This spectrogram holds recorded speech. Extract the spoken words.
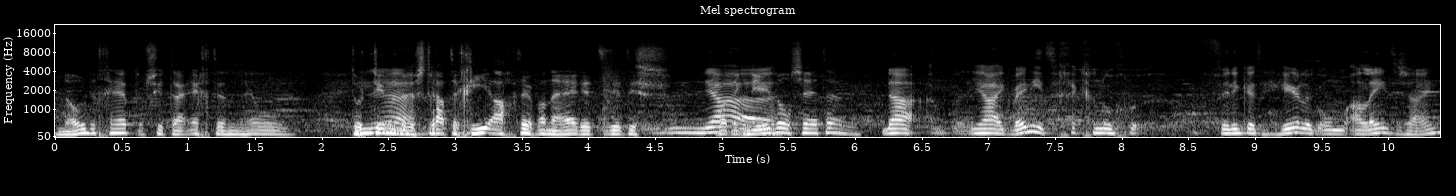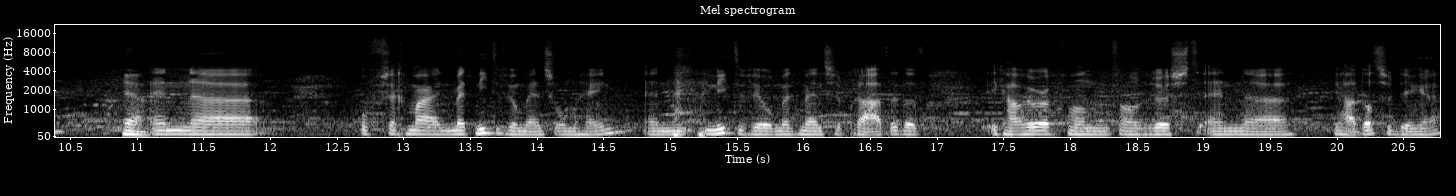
nodig hebt? Of zit daar echt een heel doortimmende Ja. strategie achter van hey, dit, dit is wat ik neer wil zetten? Nou, ja, ik weet niet. Gek genoeg vind ik het heerlijk om alleen te zijn. Ja, En, eh, of zeg maar met niet te veel mensen om me heen. En niet te veel met mensen praten. Dat, ik hou heel erg van, van rust en eh, ja, dat soort dingen.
